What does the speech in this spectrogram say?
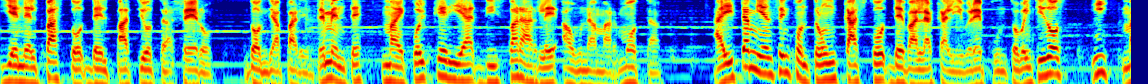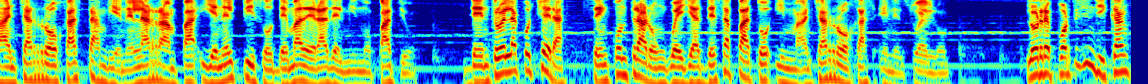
y en el pasto del patio trasero, donde aparentemente Michael quería dispararle a una marmota. Ahí también se encontró un casco de bala calibre .22 y manchas rojas también en la rampa y en el piso de madera del mismo patio. Dentro de la cochera se encontraron huellas de zapato y manchas rojas en el suelo. Los reportes indican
